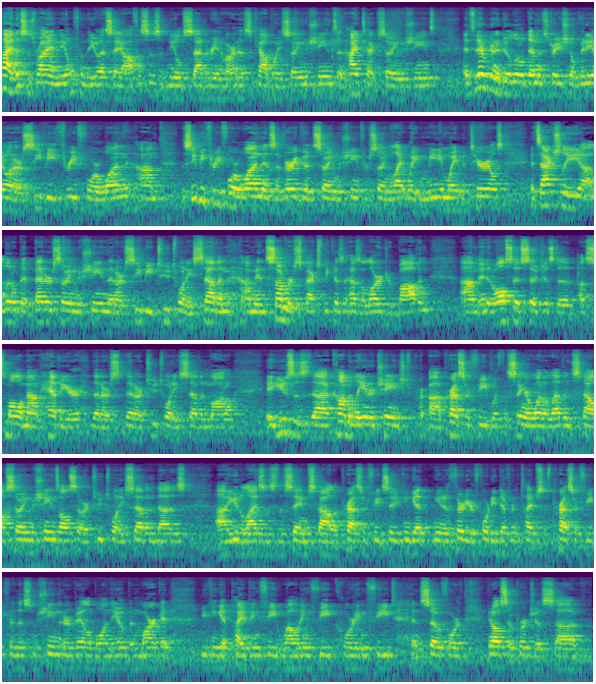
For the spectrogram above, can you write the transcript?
Hi, this is Ryan Neal from the USA offices of Neal's and Harness, Cowboy Sewing Machines, and High Tech Sewing Machines. And today we're going to do a little demonstrational video on our CB341. Um, the CB341 is a very good sewing machine for sewing lightweight and medium weight materials. It's actually a little bit better sewing machine than our CB227 um, in some respects because it has a larger bobbin. Um, and it also sew just a, a, small amount heavier than our, than our 227 model. It uses uh, commonly interchanged uh, presser feet with the Singer 111 style sewing machines. Also, our 227 does. Uh, utilizes the same style of presser feet, so you can get you know 30 or 40 different types of presser feet for this machine that are available on the open market. You can get piping feet, welting feet, cording feet, and so forth. You can also purchase uh,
